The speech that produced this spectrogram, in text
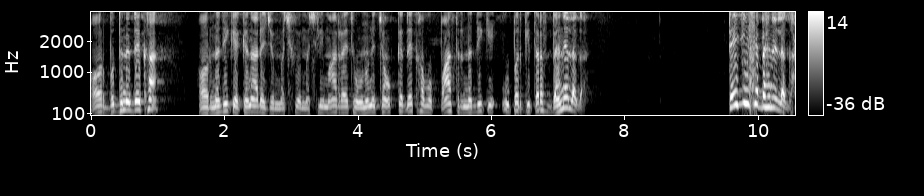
और बुद्ध ने देखा, और नदी के किनारे जो मछुए मछली मार रहे थे, उन्होंने चौंक के देखा, वो पात्र नदी के ऊपर की तरफ़ बहने लगा। तेज़ी से बहने लगा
